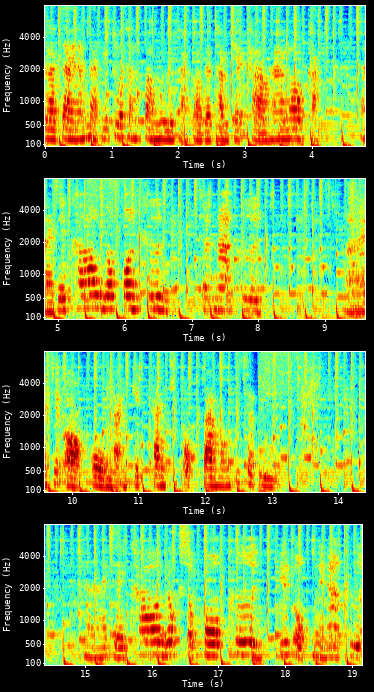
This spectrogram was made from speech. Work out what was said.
กระจายน้ำหนักให้ทั่วทั้งฝ่ามือค่ะ เราจะทำแคทขาว5รอบค่ะ หายใจเข้ายกก้นขึ้น เชิดหน้าขึ้น หายใจออกโก่งหลังเก็บคันคิดอกตามมองที่สะดือหายใจเข้ายกสะโพกขึ้น ยืดอกเงยหน้าขึ้น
